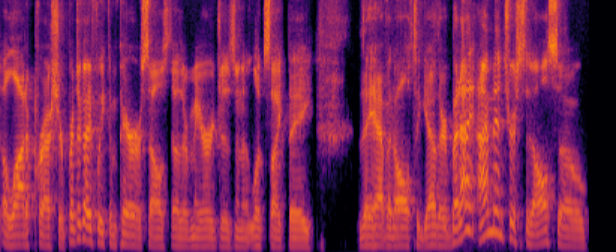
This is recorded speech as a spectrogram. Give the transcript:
a lot of pressure, particularly if we compare ourselves to other marriages and it looks like they they have it all together. But I, I'm interested also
